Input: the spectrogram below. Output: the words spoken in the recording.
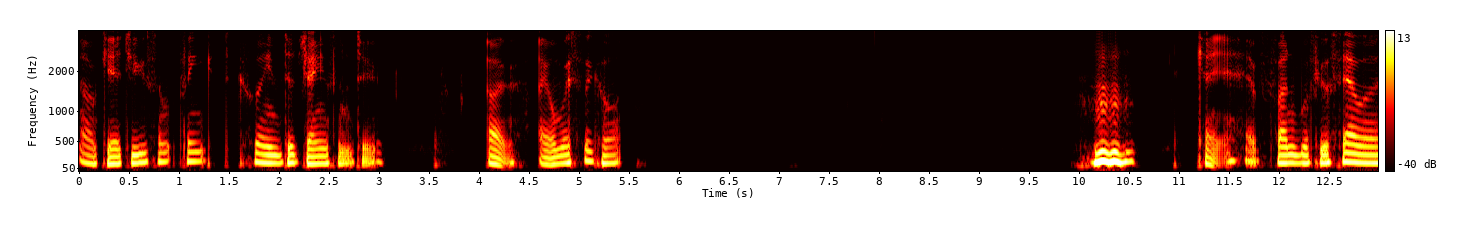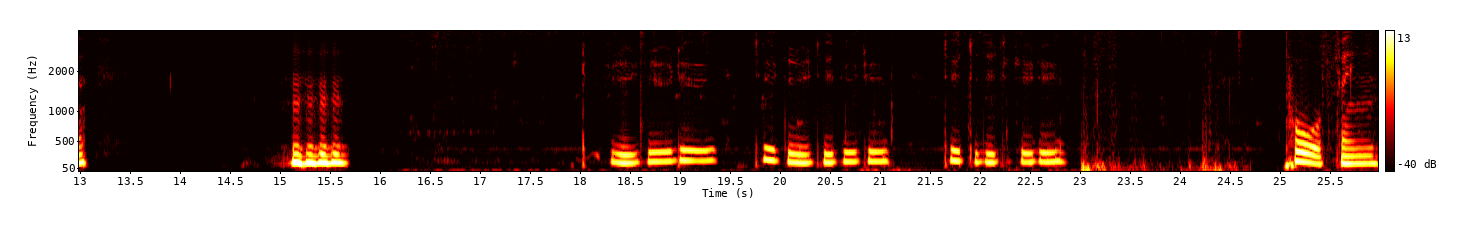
I'll get you something to clean the chains into. Oh, I almost forgot. okay, have fun with your shower. Poor thing.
